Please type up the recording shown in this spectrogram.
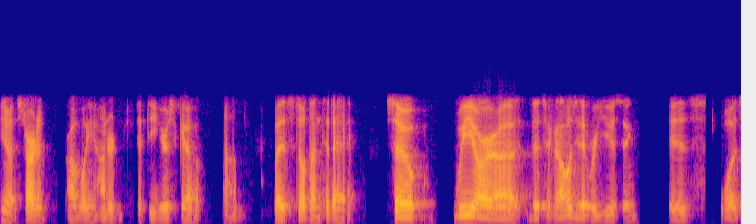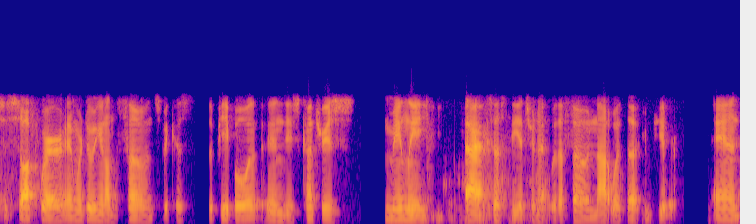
you know it started probably 150 years ago, um, but it's still done today. So we are uh, the technology that we're using is well, it's just software, and we're doing it on the phones because the people in these countries mainly access the internet with a phone, not with a computer. And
